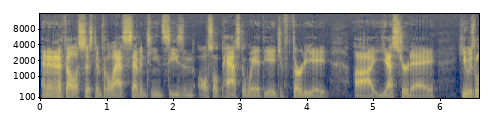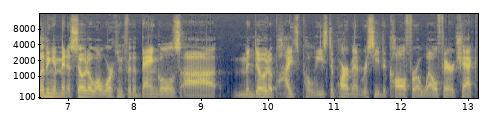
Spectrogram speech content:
and an NFL assistant for the last 17 seasons, also passed away at the age of 38 uh, yesterday. He was living in Minnesota while working for the Bengals. Uh, Mendota Heights Police Department received a call for a welfare check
